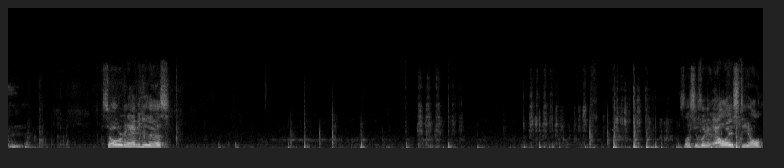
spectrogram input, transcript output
So we're going to have you do this. So let's just look at alloy steel.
